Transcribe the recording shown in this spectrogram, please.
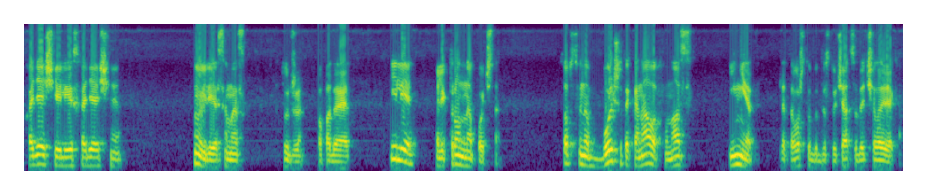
входящее или исходящее, ну или смс тут же попадает, или электронная почта. Собственно, больше-то каналов у нас и нет для того, чтобы достучаться до человека.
